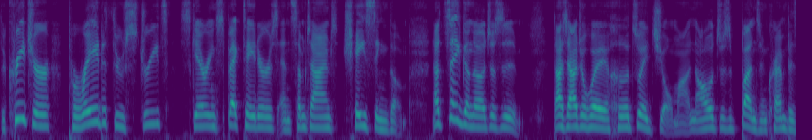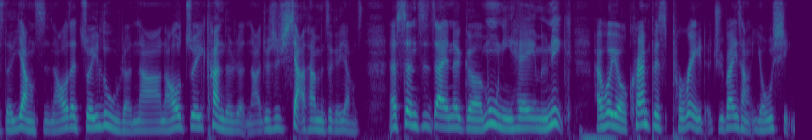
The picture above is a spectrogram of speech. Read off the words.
the creature parade through streets, scaring spectators and sometimes chasing them。那这个呢，就是 大家就会喝醉酒嘛，然后就是扮成 Krampus 的样子，然后再追路人啊，然后追看的人啊，就是吓他们这个样子。那甚至在那个慕尼黑 （Munich） 还会有 Krampus Parade，举办一场游行，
